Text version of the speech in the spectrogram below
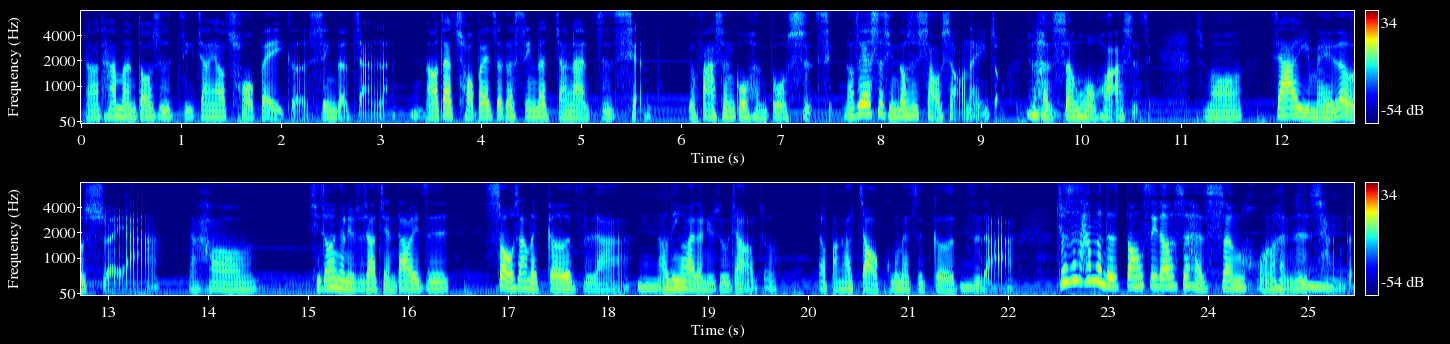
然后他们都是即将要筹备一个新的展览，然后在筹备这个新的展览之前，有发生过很多事情，然后这些事情都是小小的那一种，就是很生活化的事情，什么家里没热水啊，然后。其中一个女主角捡到一只受伤的鸽子啊，然后另外一个女主角就要帮她照顾那只鸽子啊，就是他们的东西都是很生活、很日常的。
